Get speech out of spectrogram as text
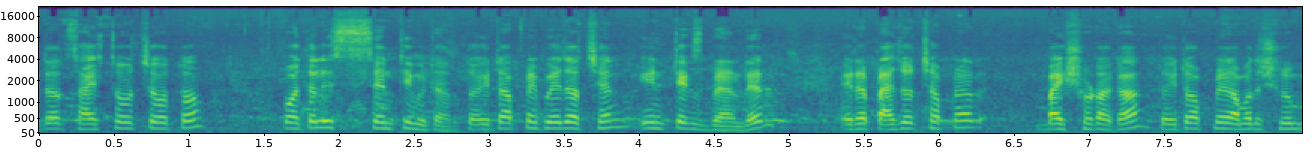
এটার সাইজটা হচ্ছে কত? পঁয়তাল্লিশ সেন্টিমিটার তো এটা আপনি পেয়ে যাচ্ছেন ইনটেক্স ব্র্যান্ডের এটার প্রাইস হচ্ছে আপনার বাইশশো টাকা। তো এটা আপনি আমাদের শোরুম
